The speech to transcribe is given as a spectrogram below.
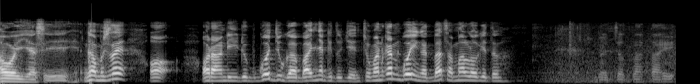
Oh iya sih. Enggak maksudnya oh orang di hidup gue juga banyak gitu Jen. Cuman kan gue ingat banget sama lo gitu. bacot lah tai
